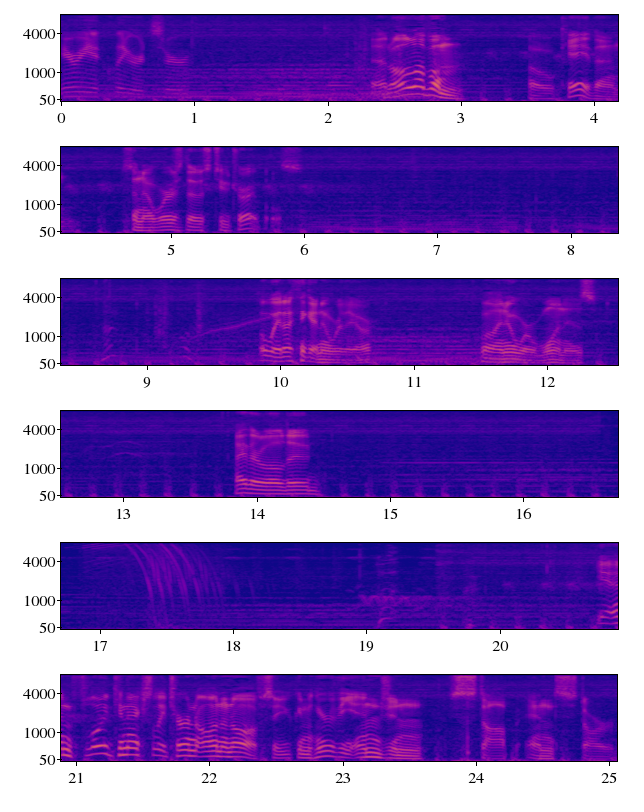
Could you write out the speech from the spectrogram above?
Area cleared, sir. At all of them. Okay then. So now where's those two tribals? Oh wait, I think I know where they are. Well, I know where one is. Hi there, little dude. Yeah, and Floyd can actually turn on and off, so you can hear the engine stop and start.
